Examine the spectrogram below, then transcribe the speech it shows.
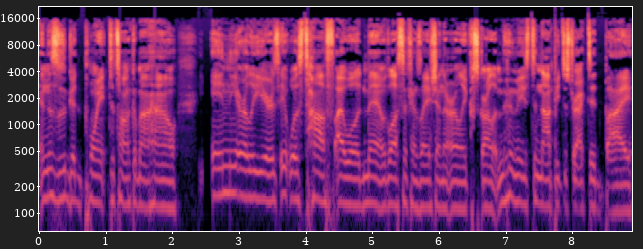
and this is a good point to talk about how in the early years it was tough i will admit with lost in translation the early Scarlet movies to not be distracted by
